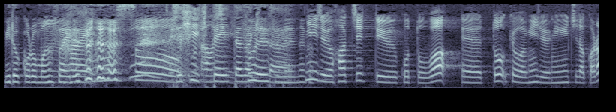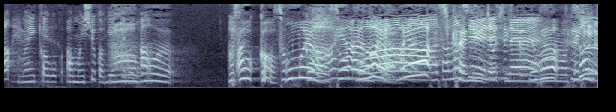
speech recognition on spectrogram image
見どころ満載です。はそう。ぜひ来ていただきたい。そうですね。なんか。28っていうことは、えっ、と、今日が22日だから、6日後か、あ、もう1週間切ってるあもう、あ、そうか。ほんまや。そうなるのほんまややあー確かに楽しみですね。そんな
